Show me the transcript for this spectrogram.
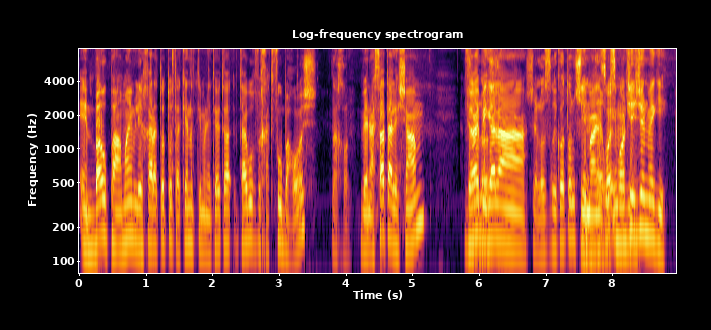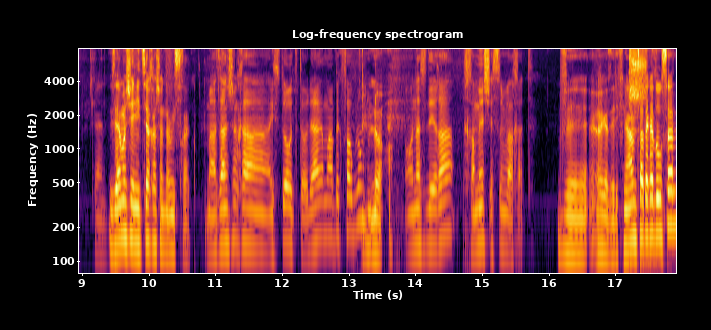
הם באו פעמיים להיכל הטוטו, תקן אותי אם אני טועה טאבוך וחטפו בראש, נכון. ונסעת לשם, ורק. בגלל ה... שלוש זריקות עונשין. עם העונשין מגיע. של מגי. כן. זה מה שניצח לך שם את המשחק. מאזן שלך היסטורית, אתה יודע מה בכפר בלום? לא. עונה סדירה, 5-21. ורגע, זה לפני המצאת הכדורסל?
